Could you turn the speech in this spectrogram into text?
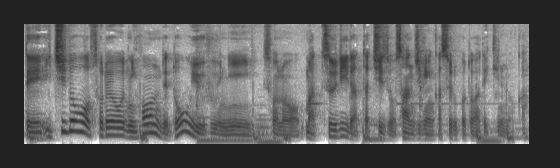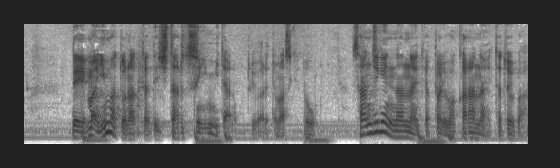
で一度それを日本でどういうふうにその、まあ、2D だった地図を3次元化することができるのか。で、まあ、今となってはデジタルツインみたいなこと言われてますけど3次元にならないとやっぱりわからない。例えば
